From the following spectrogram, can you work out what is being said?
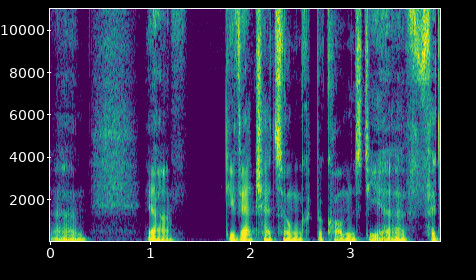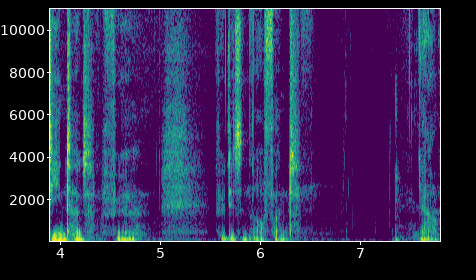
äh, ja die Wertschätzung bekommt, die er verdient hat für, für diesen Aufwand. Ja,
